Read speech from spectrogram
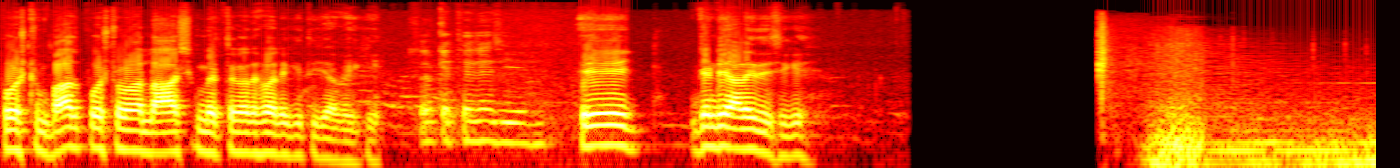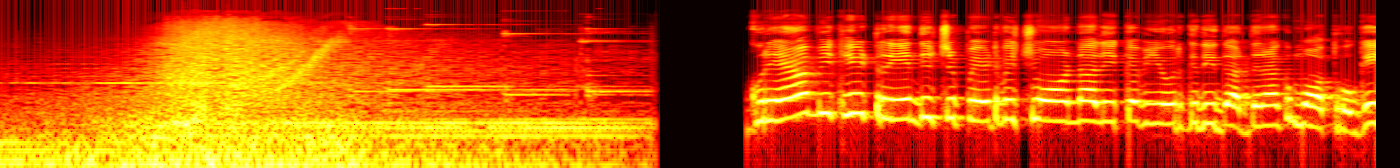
ਪੋਸਟ ਬਾਅਦ ਪੋਸਟਮਾਰਟਮ ਲਾਸ਼ ਮ੍ਰਿਤਕਾਂ ਦੇ ਹਵਾਲੇ ਕੀਤੀ ਜਾਵੇਗੀ। ਸਰ ਕਿੱਥੇ ਦੇ ਸੀ ਇਹ? ਇਹ ਜੰਡਿਆਲੇ ਦੇ ਸੀਗੇ। ਗੁਰਿਆਂ ਵਿਖੇ ਟ੍ਰੇਨ ਦੀ ਚਪੇਟ ਵਿੱਚ ਆਉਣ ਨਾਲ ਇੱਕ ਬਜ਼ੁਰਗ ਦੀ ਦਰਦਨਾਕ ਮੌਤ ਹੋ ਗਈ।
